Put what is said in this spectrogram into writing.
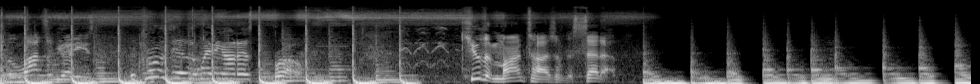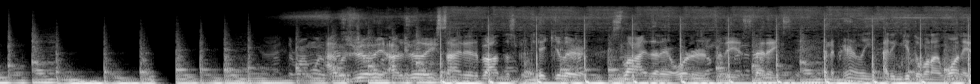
with lots of goodies. The crew's here. They're waiting on us. Bro, cue the montage of the setup. Was really, I was really excited about this particular slide that I ordered for the aesthetics, and apparently I didn't get the one I wanted.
